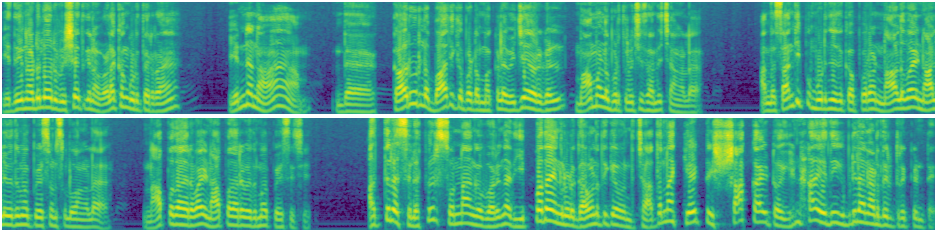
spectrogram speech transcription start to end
இது நடுவில் ஒரு விஷயத்துக்கு நான் விளக்கம் கொடுத்துட்றேன்? என்னன்னா இந்த கரூரில் பாதிக்கப்பட்ட மக்களை விஜய் அவர்கள் மாமல்லபுரத்தில் வச்சு சந்திச்சாங்களே அந்த சந்திப்பு முடிஞ்சதுக்கப்புறம் நாலு வாய் நாலு விதமாக பேசணும்னு சொல்லுவாங்களே நாற்பதாயிரம் ரூபாய் நாற்பதாயிரம் விதமாக பேசுச்சு. அதில் சில பேர் சொன்னாங்க பாருங்க அது இப்போ தான் எங்களோட கவனத்துக்கே வந்துச்சு. அதெல்லாம் கேட்டு ஷாக் ஆகிட்டோம் என்னடா இது இப்படிலாம் நடந்துகிட்டு இருக்குன்ட்டு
